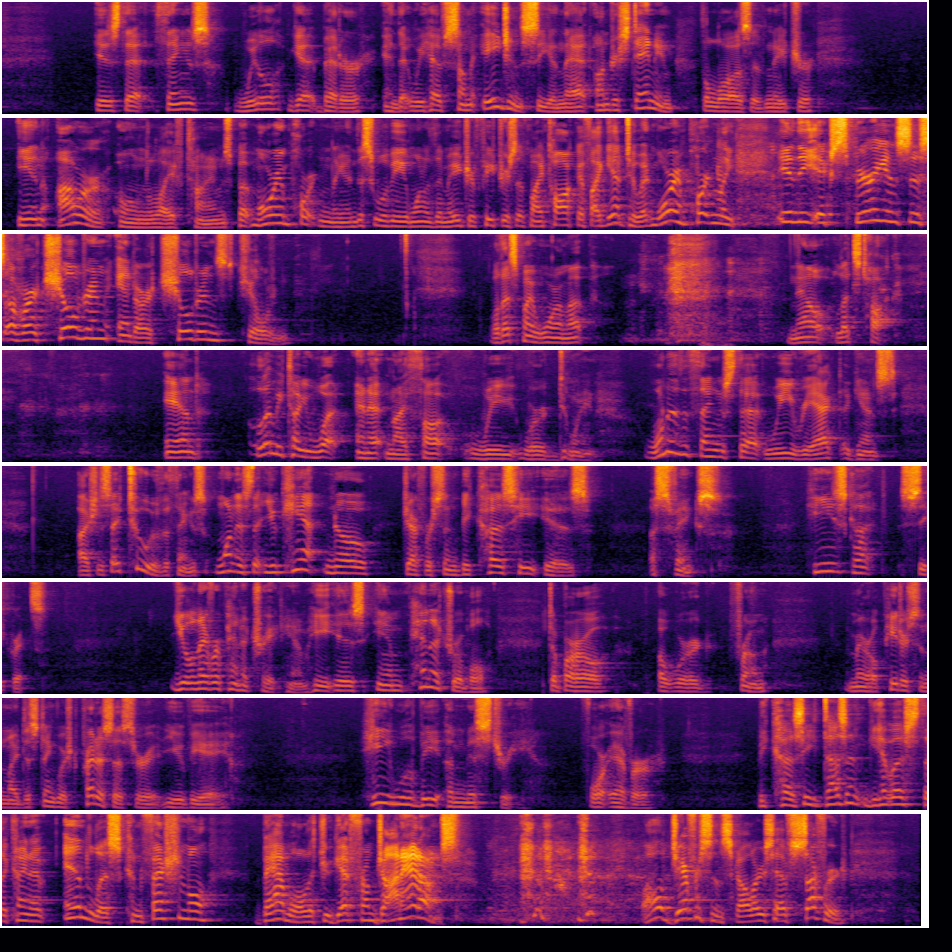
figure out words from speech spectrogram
is that things will get better and that we have some agency in that, understanding the laws of nature in our own lifetimes, but more importantly, and this will be one of the major features of my talk if I get to it, more importantly, in the experiences of our children and our children's children. Well, that's my warm up. Now let's talk. And let me tell you what Annette and I thought we were doing. One of the things that we react against, I should say two of the things. One is that you can't know Jefferson because he is a sphinx. He's got secrets. You'll never penetrate him. He is impenetrable, to borrow a word from Merrill Peterson, my distinguished predecessor at UVA. He will be a mystery forever because he doesn't give us the kind of endless confessional babble that you get from John Adams. All Jefferson scholars have suffered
